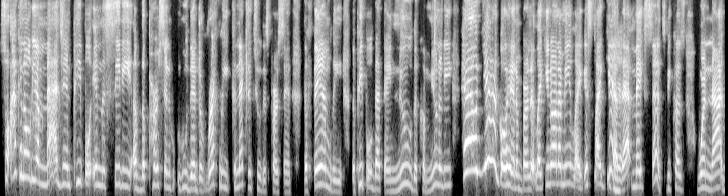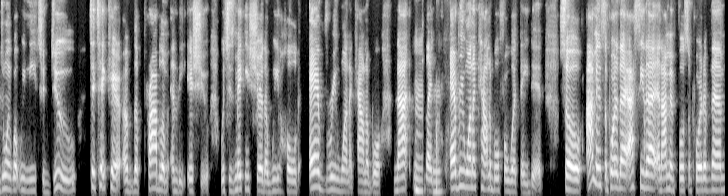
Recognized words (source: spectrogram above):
so I can only imagine people in the city of the person who they're directly connected to this person, the family, the people that they knew, the community. Hell yeah, go ahead and burn it. Like, you know what I mean? Like, it's like, yeah, yeah. that makes sense because we're not doing what we need to do to take care of the problem and the issue, which is making sure that we hold everyone accountable, not mm-hmm. like everyone accountable for what they did. So I'm in support of that. I see that and I'm in full support of them.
